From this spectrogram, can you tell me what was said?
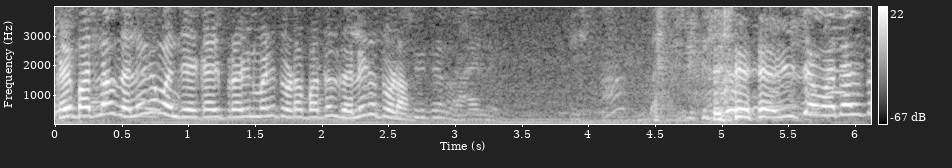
काही बदलाव झाले का म्हणजे? काही प्रवीणमध्ये थोडा बदल झाले का थोडा? विषय बदलत.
